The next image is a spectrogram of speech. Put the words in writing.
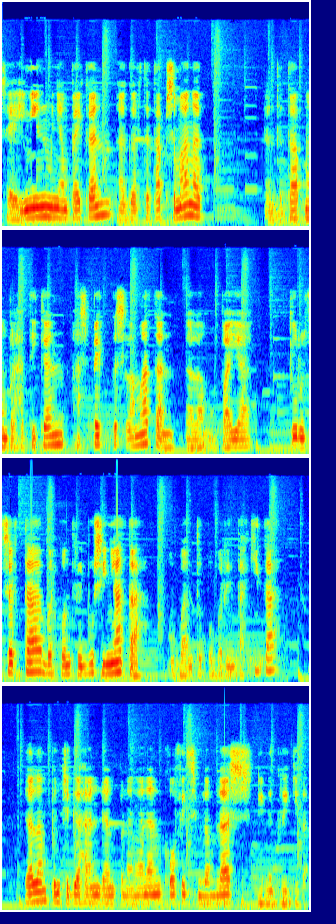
saya ingin menyampaikan agar tetap semangat dan tetap memperhatikan aspek keselamatan dalam upaya turut serta berkontribusi nyata membantu pemerintah kita dalam pencegahan dan penanganan COVID-19 di negeri kita.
